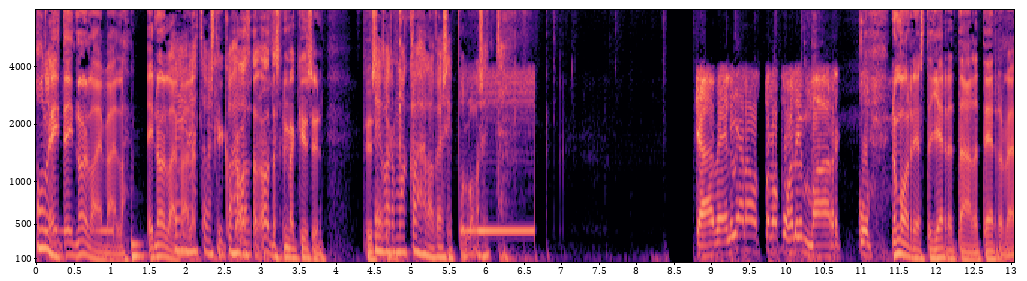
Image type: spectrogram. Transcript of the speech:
Oli. Ei, ei noilla eväillä. Ei noilla ei eväillä. kahdella. Ootas, niin mä kysyn. Pystyn. Ei varmaan kahdella vesipullolla sitten. Kävelijän ottava puhelin Mark. Markku. No morjesta, Jere täällä, terve.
